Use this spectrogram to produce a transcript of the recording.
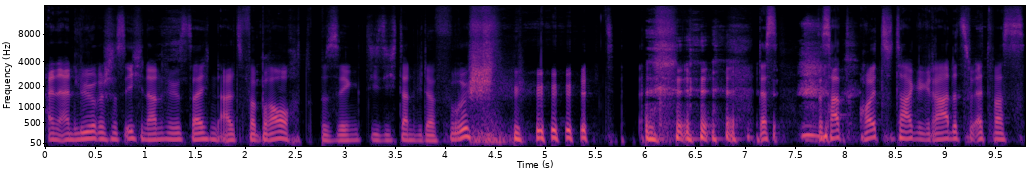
ein, ein lyrisches Ich in Anführungszeichen als verbraucht besingt, die sich dann wieder frisch fühlt. Das, das hat heutzutage geradezu etwas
